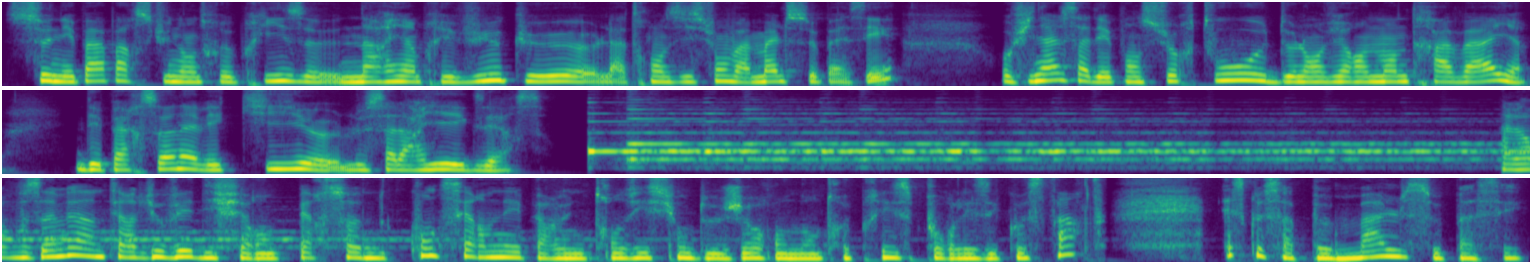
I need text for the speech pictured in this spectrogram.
ce n'est pas parce qu'une entreprise n'a rien prévu que la transition va mal se passer. Au final, ça dépend surtout de l'environnement de travail des personnes avec qui le salarié exerce. Alors, vous avez interviewé différentes personnes concernées par une transition de genre en entreprise pour les EcoStart. Est-ce que ça peut mal se passer?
